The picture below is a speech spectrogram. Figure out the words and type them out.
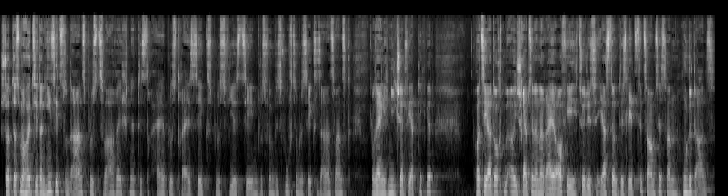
Statt dass man halt sich dann hinsetzt und 1 plus 2 rechnet, ist 3, plus 3 ist 6, plus 4 ist 10, plus 5 ist 15, plus 6 ist 21 und eigentlich nie gescheit fertig wird, hat sie ja gedacht, ich schreibe es in einer Reihe auf, ich zähle das erste und das letzte zusammen, sind 101.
